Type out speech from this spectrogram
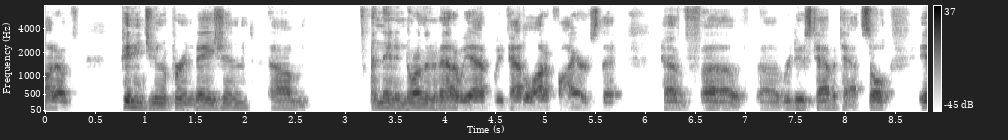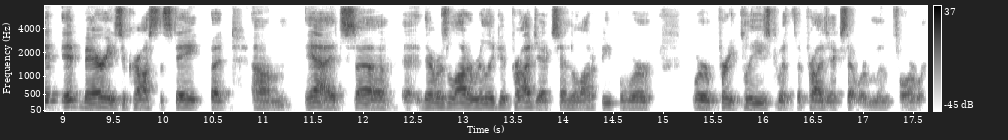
lot of pinyon juniper invasion. Um, and then in northern nevada we have we've had a lot of fires that have uh, uh, reduced habitat. So it, it varies across the state, but um, yeah, it's uh, there was a lot of really good projects, and a lot of people were were pretty pleased with the projects that were moved forward.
